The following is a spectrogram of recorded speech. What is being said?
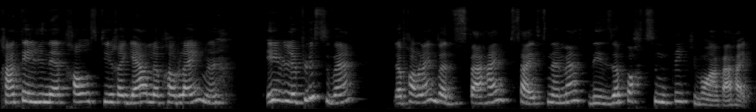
prends tes lunettes roses puis regarde le problème. Et le plus souvent, le problème va disparaître, puis ça va être finalement des opportunités qui vont apparaître.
